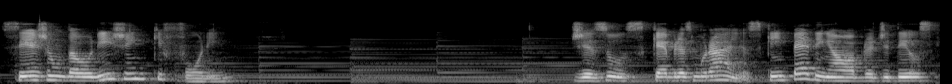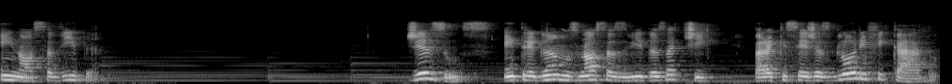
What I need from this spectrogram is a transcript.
sejam da origem que forem. Jesus, quebre as muralhas que impedem a obra de Deus em nossa vida. Jesus, entregamos nossas vidas a Ti, para que sejas glorificado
